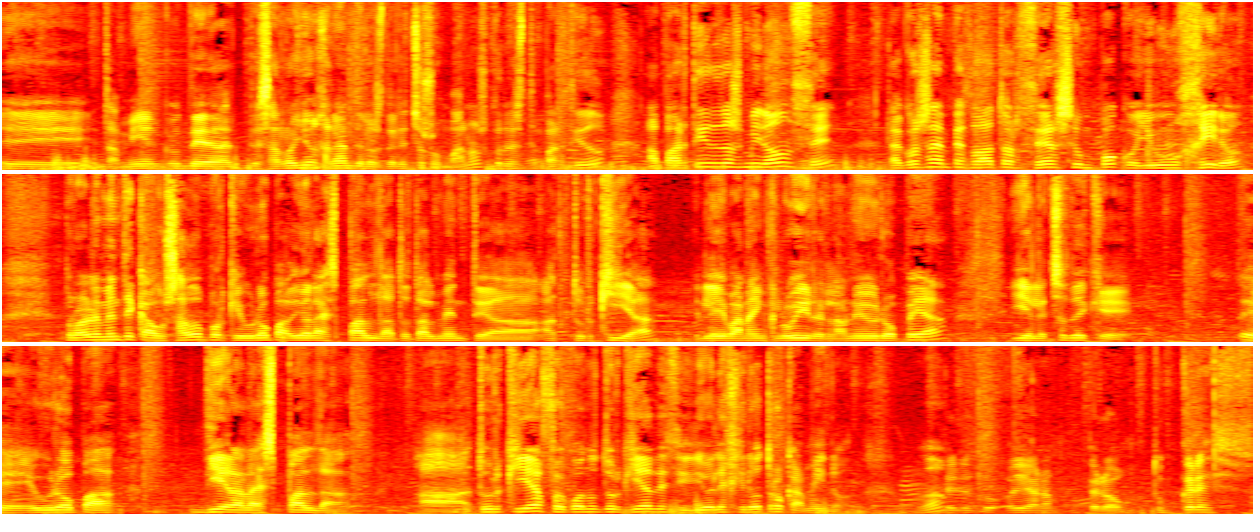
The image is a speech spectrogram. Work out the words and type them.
eh, también de desarrollo en general de los derechos humanos con este partido. A partir de 2011 la cosa empezó a torcerse un poco y hubo un giro, probablemente causado porque Europa dio la espalda totalmente a, a Turquía, le iban a incluir en la Unión Europea y el hecho de que eh, Europa diera la espalda a Turquía fue cuando Turquía decidió elegir otro camino. ¿no? Pero tú, oye, ahora, pero tú crees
